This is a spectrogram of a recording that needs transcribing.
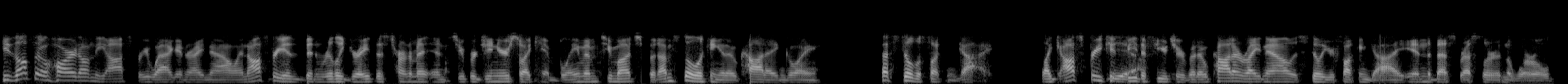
he's also hard on the Ospreay wagon right now, and Ospreay has been really great this tournament in Super Junior, so I can't blame him too much. But I'm still looking at Okada and going, that's still the fucking guy. Like Ospreay could Yeah. be the future, but Okada right now is still your fucking guy and the best wrestler in the world.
